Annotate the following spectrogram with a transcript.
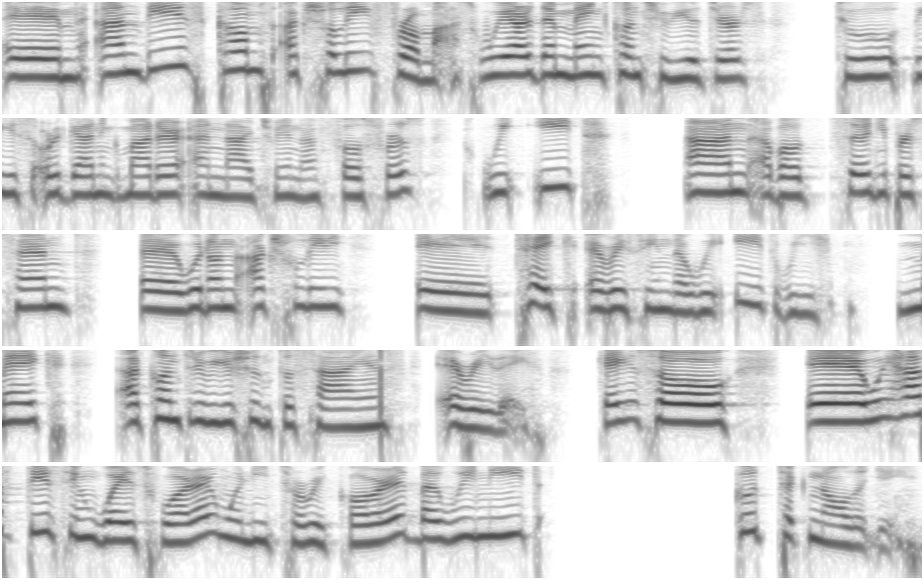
Um, and this comes actually from us. We are the main contributors to this organic matter and nitrogen and phosphorus. We eat, and about 70%, uh, we don't actually uh, take everything that we eat. We make a contribution to science every day. Okay, so uh, we have this in wastewater, we need to recover it, but we need good technology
